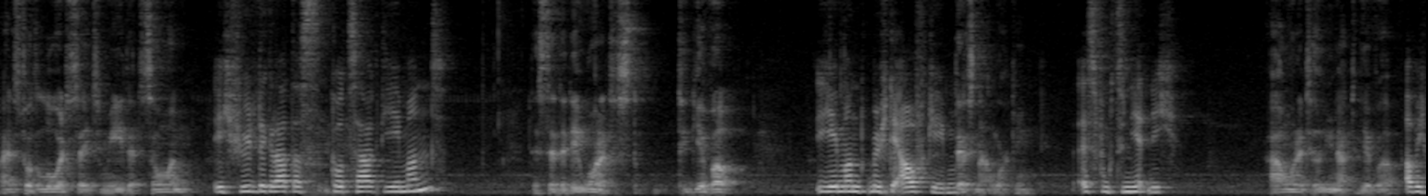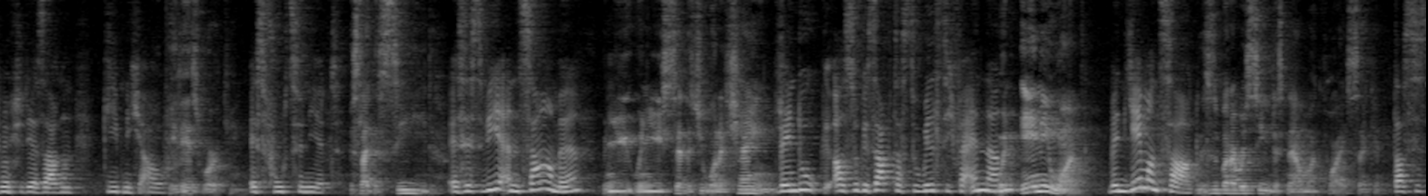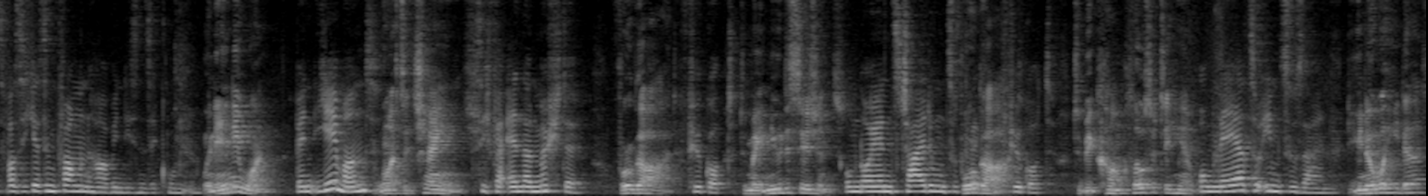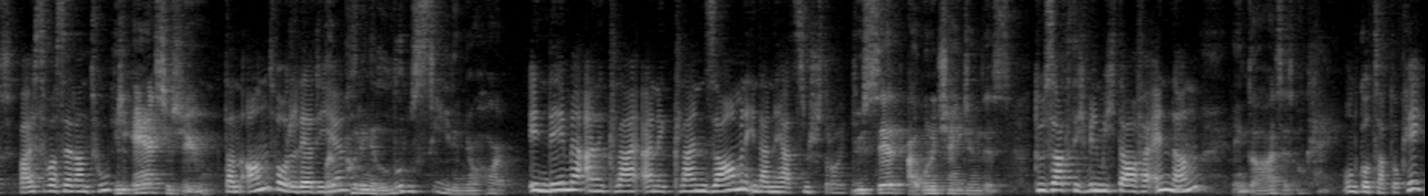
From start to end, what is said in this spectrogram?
I just felt the Lord say to me that someone Ich fühlte gerade, dass Gott sagt, jemand, that said that they wanted to to give up. jemand möchte aufgeben. That's not working. Es funktioniert nicht. I want to tell you not to give up. Aber ich möchte dir sagen, gib nicht auf. It is working. Es funktioniert. It's like a seed. Es ist wie ein Same, When you when you said that you want to change, wenn du, als du gesagt hast, du willst dich verändern, when anyone, wenn jemand sagt, this is what I received just now in my quiet second. das ist, was ich jetzt empfangen habe in diesen Sekunden. When anyone Wenn jemand wants to change sich verändern möchte for God, für Gott, to make new decisions, um neue Entscheidungen zu treffen God. für Gott, to become closer to Him, um näher zu ihm zu sein, do you know what He does? weißt du, was er dann tut? He answers you Dann antwortet er by dir, putting a little seed in your heart. indem er einen, klei einen kleinen Samen in dein Herzen streut. You said, I want to change in this. Du sagst, ich will mich da verändern And God says, okay, und Gott sagt, okay,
